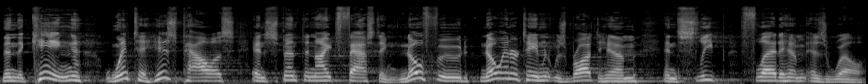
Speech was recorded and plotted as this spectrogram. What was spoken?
then the king went to his palace and spent the night fasting. No food, no entertainment was brought to him, and sleep fled him as well.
